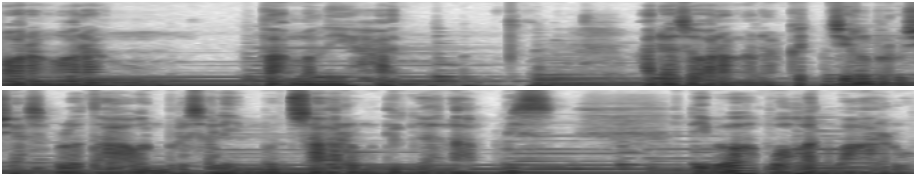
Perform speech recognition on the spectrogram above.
orang-orang tak melihat. Ada seorang anak kecil berusia 10 tahun berselimut sarung tiga lapis di bawah pohon waru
